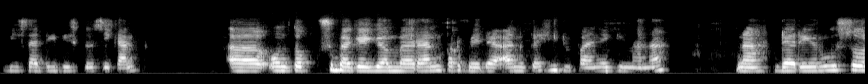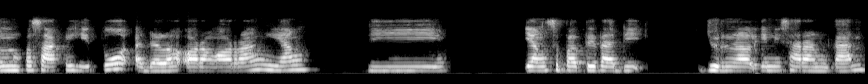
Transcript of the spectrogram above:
bisa didiskusikan uh, untuk sebagai gambaran perbedaan kehidupannya gimana. Nah, dari rusun Pesakih itu adalah orang-orang yang di yang seperti tadi jurnal ini sarankan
